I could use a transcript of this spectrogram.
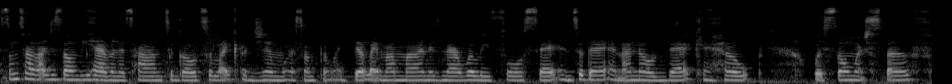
sometimes I just don't be having the time to go to like a gym or something like that. Like my mind is not really full set into that. And I know that can help with so much stuff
